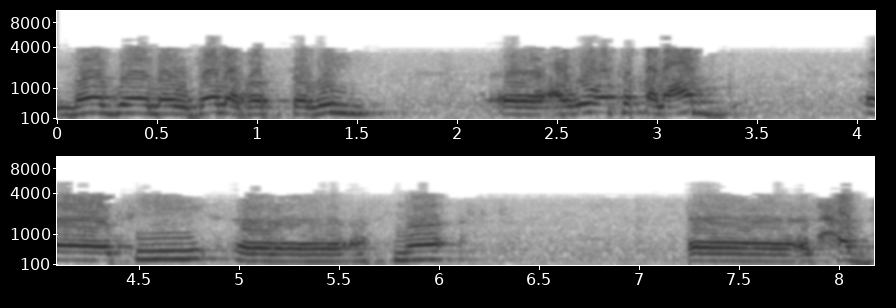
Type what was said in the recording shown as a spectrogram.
ماذا لو بلغ الصبي أو أعتق العبد في أثناء الحج.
